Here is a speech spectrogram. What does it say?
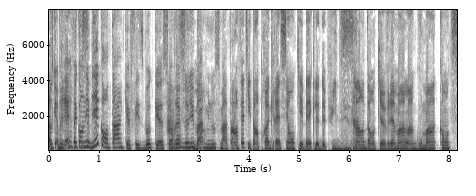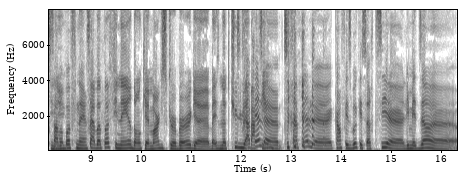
En tout cas, bref. Fait qu'on est bien content que Facebook euh, soit revenu parmi nous ce matin. En fait, il est en progression au Québec là, depuis dix ans, donc euh, vraiment l'engouement continue. Ça va pas finir. Ça va pas finir. Donc euh, Mark Zuckerberg, euh, ben, notre cul Tu lui te appartient. rappelles, euh, tu te rappelles euh, quand Facebook est sorti, euh, les médias euh,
